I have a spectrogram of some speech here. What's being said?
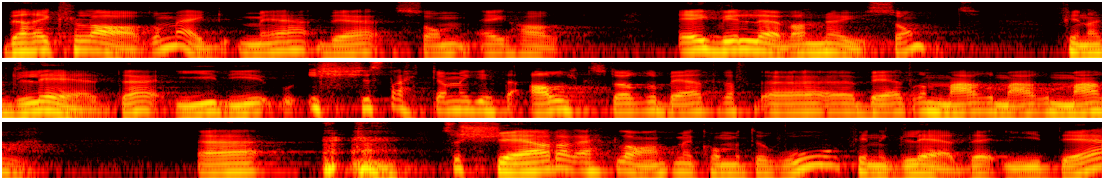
der jeg klarer meg med det som jeg har. Jeg vil leve nøysomt, finne glede i de, og ikke strekke meg etter alt større, bedre, eh, bedre mer, mer, mer. Eh, så skjer det et eller annet. Vi kommer til ro, finner glede i det.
